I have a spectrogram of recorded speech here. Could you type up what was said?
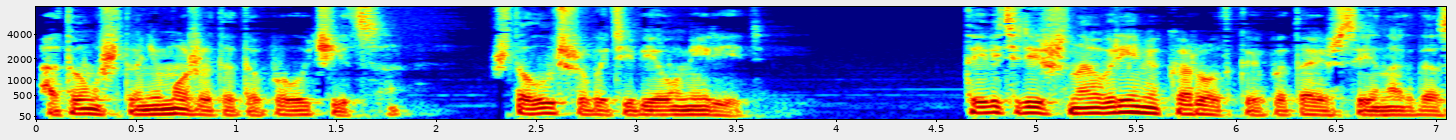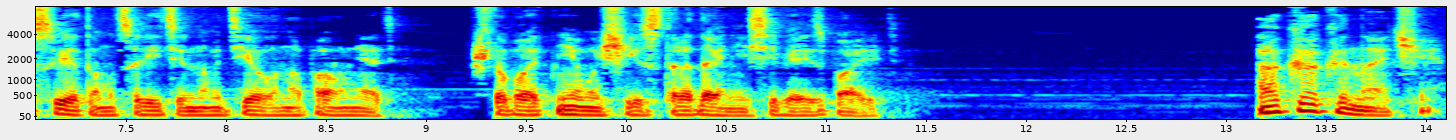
о том, что не может это получиться, что лучше бы тебе умереть? Ты ведь лишь на время короткое пытаешься иногда светом целительным тело наполнять, чтобы от немощи и страданий себя избавить. А как иначе?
